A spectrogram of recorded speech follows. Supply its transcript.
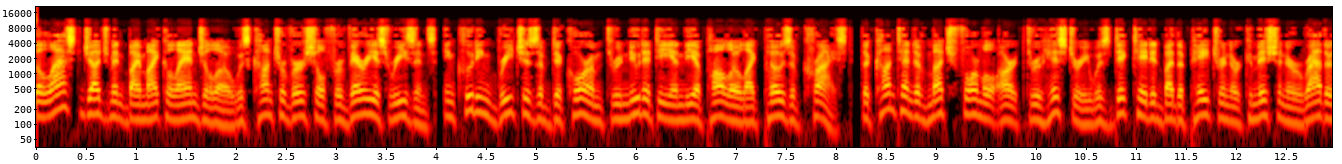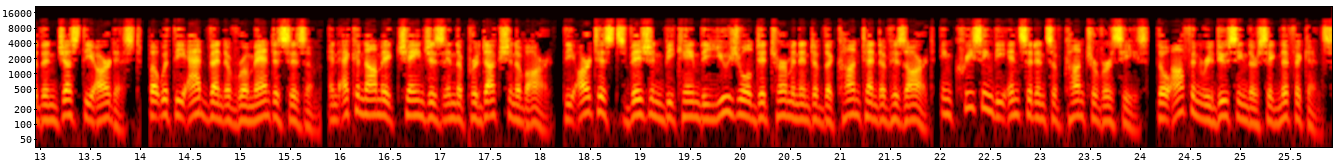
The Last Judgment by Michelangelo was controversial for various reasons, including breaches of decorum through nudity and the Apollo-like pose of Christ. The content of much formal art through history was dictated by the patron or commissioner rather than just the artist, but with the advent of Romanticism, and economic changes in the production of art, the artist's vision became the usual determinant of the content of his art, increasing the incidence of controversies, though often reducing their significance.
